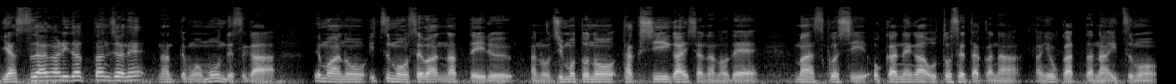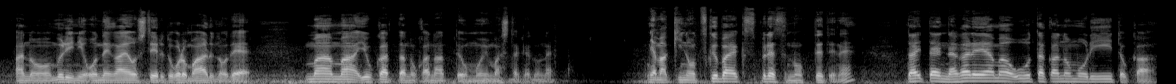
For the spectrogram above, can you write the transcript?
安上がりだったんじゃね？なんても思うんですが、でもあの、いつもお世話になっている、あの、地元のタクシー会社なので、まあ少しお金が落とせたかな、あよかったな、いつも、あの、無理にお願いをしているところもあるので、まあまあ良かったのかなって思いましたけどね。いやまあ昨日つくばエクスプレス乗っててね、だいたい流山大高の森とか、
